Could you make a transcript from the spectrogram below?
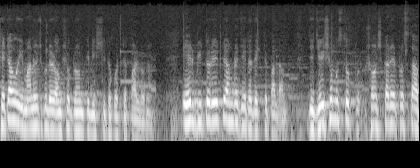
সেটাও এই মানুষগুলোর অংশগ্রহণকে নিশ্চিত করতে পারল না। এর ভিতরেতে আমরা যেটা দেখতে পারলাম যে যে সমস্ত সংস্কারের প্রস্তাব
